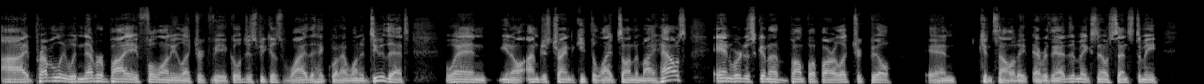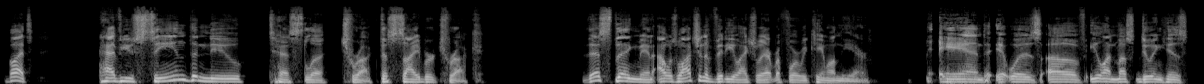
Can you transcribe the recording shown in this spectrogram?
I probably would never buy a full on electric vehicle just because why the heck would I want to do that when, you know, I'm just trying to keep the lights on in my house and we're just going to bump up our electric bill and consolidate everything. That makes no sense to me. But have you seen the new Tesla truck, the Cyber Truck? This thing, man, I was watching a video actually right before we came on the air and it was of Elon Musk doing his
